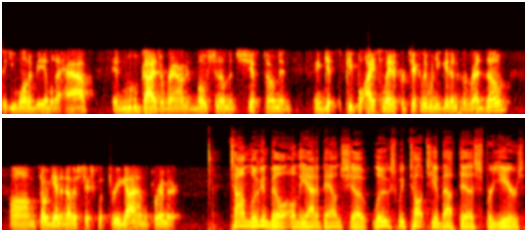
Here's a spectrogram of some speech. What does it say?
that you want to be able to have and move guys around and motion them and shift them and and get people isolated, particularly when you get into the red zone. Um, so again, another six foot three guy on the perimeter. Tom Luginbill on the Out of Bounds show. Lugs, we've talked to you about this for years.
